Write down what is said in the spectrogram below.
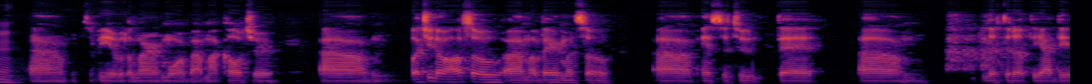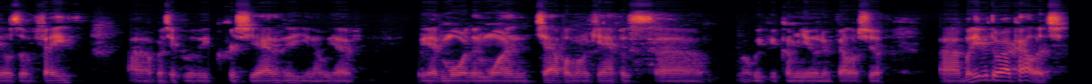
mm. to be able to learn more about my culture, um, but you know, also um, a very much so uh, institute that um, lifted up the ideals of faith, uh, particularly Christianity. You know, we have we had more than one chapel on campus uh, where we could commune and fellowship. Uh, but even throughout college,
